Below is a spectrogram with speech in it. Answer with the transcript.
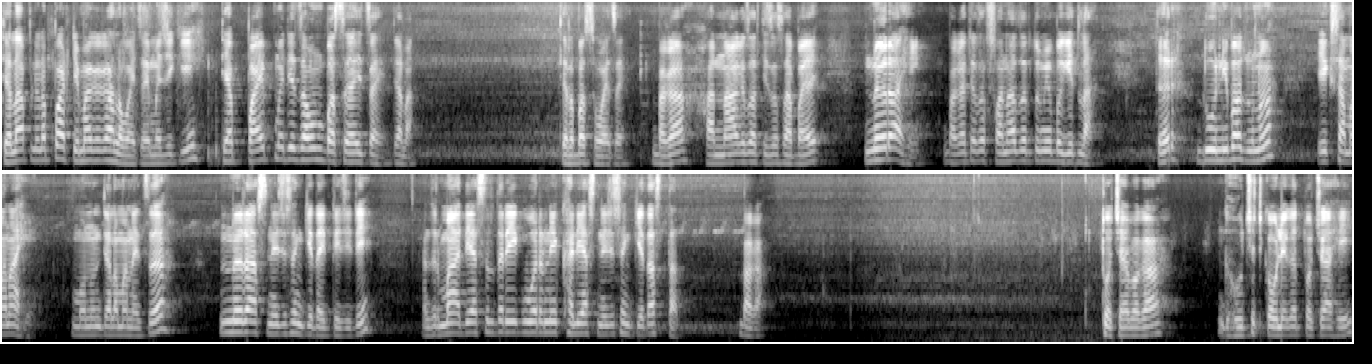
त्याला आपल्याला पाठीमागं घालवायचा आहे. म्हणजे की त्या पाईपमध्ये जाऊन बसायचं आहे त्याला. त्याला बसवायचा आहे बघा हा नाग जातीचा साप आहे. नर आहे. बघा त्याचा फणा जर तुम्ही बघितला तर दोन्ही बाजूनं एक समान आहे. म्हणून त्याला म्हणायचं नर असण्याचे संकेत आहेत त्याचे ते. आणि जर मादी असेल तर एक वरण एक खाली असण्याचे संकेत असतात. बघा. त्वचा बघा. गहू चिटकवल्यागत त्वचा आहे.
